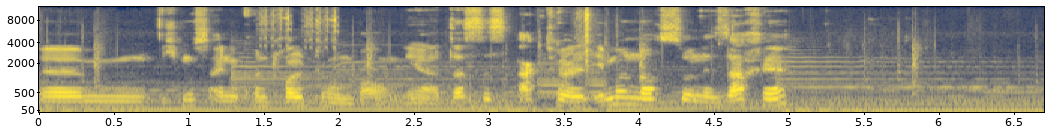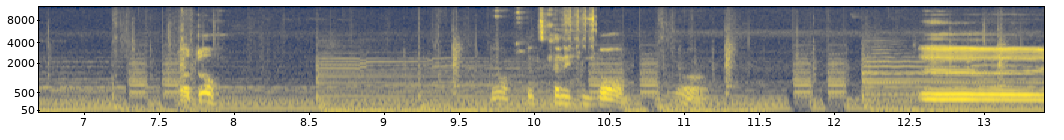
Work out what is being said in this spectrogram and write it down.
Ähm, ich muss einen Kontrollturm bauen. Ja, das ist aktuell immer noch so eine Sache. Ah doch, Ach, jetzt kann ich ihn bauen. Ah. Äh,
